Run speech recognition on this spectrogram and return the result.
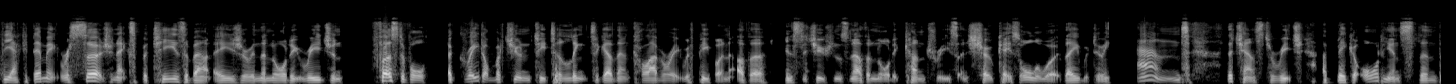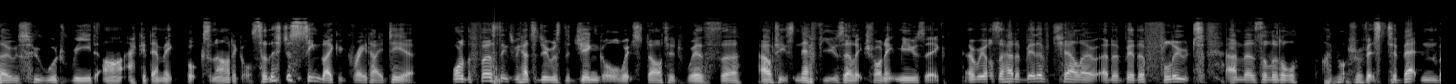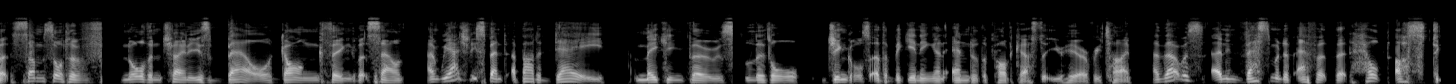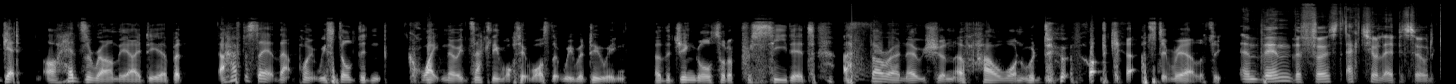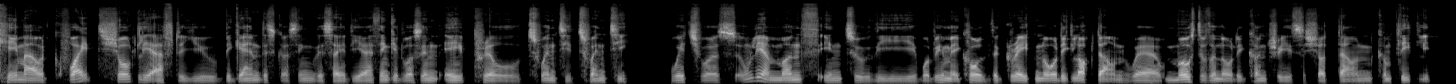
the academic research and expertise about Asia in the Nordic region first of all, a great opportunity to link together and collaborate with people in other institutions and other Nordic countries and showcase all the work they were doing, and the chance to reach a bigger audience than those who would read our academic books and articles. So this just seemed like a great idea. One of the first things we had to do was the jingle, which started with uh, Outi's nephew's electronic music. And we also had a bit of cello and a bit of flute, and there's a little I'm not sure if it's Tibetan, but some sort of northern Chinese bell gong thing that sounds. And we actually spent about a day making those little jingles at the beginning and end of the podcast that you hear every time. And that was an investment of effort that helped us to get our heads around the idea. But I have to say, at that point, we still didn't quite know exactly what it was that we were doing. Uh, the jingle sort of preceded a thorough notion of how one would do a podcast in reality. And then the first actual episode came out quite shortly after you began discussing this idea. I think it was in April 2020 which was only a month into the what we may call the Great Nordic Lockdown, where most of the Nordic countries shut down completely.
